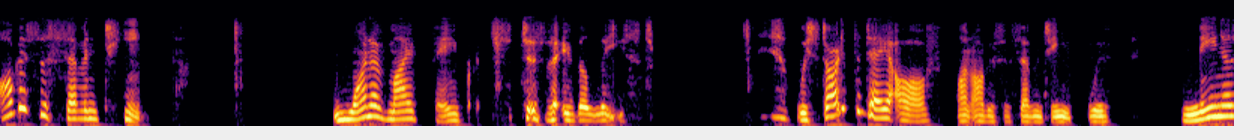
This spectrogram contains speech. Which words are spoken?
August the 17th, one of my favorites, to say the least. We started the day off on August the 17th with Nina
